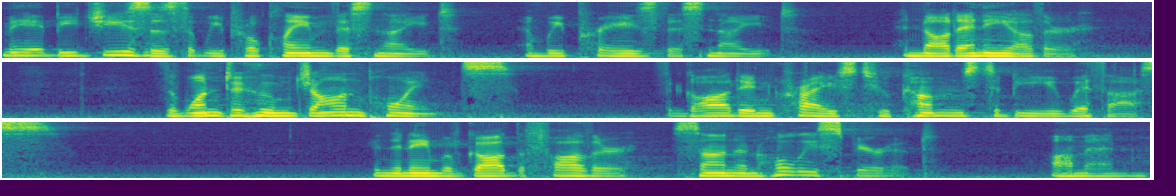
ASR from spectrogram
May it be Jesus that we proclaim this night and we praise this night, and not any other. The one to whom John points, the God in Christ who comes to be with us. In the name of God the Father, Son, and Holy Spirit. Amen.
